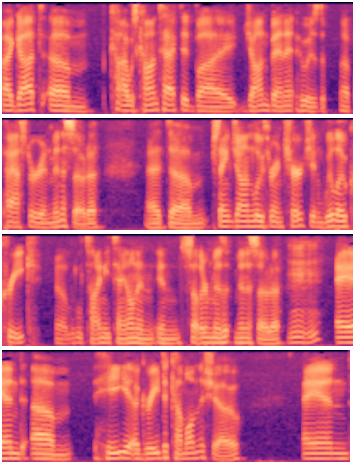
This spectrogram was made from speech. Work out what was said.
I got um, I was contacted by John Bennett, who is the a pastor in Minnesota at um, St. John Lutheran Church in Willow Creek, a little tiny town in in southern Minnesota hmm and um, he agreed to come on the show, and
